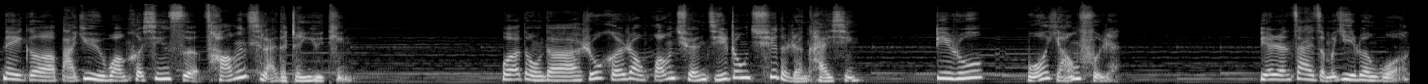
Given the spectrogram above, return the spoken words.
那个把欲望和心思藏起来的甄玉婷。我懂得如何让皇权集中区的人开心，比如博阳夫人。别人再怎么议论我。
